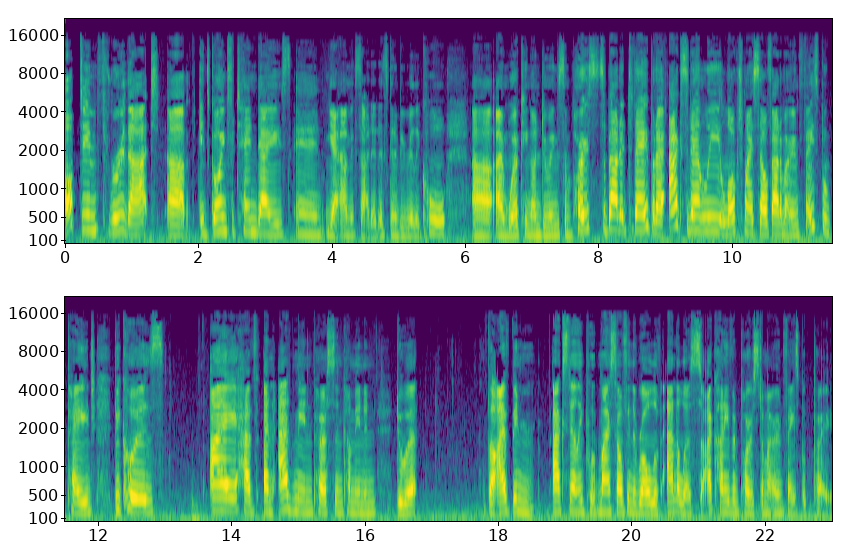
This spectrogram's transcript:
opt in through that. Um, it's going for 10 days, and yeah, I'm excited. It's going to be really cool. Uh, I'm working on doing some posts about it today, but I accidentally locked myself out of my own Facebook page because I have an admin person come in and do it. But I've been accidentally put myself in the role of analyst, so I can't even post on my own Facebook page,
